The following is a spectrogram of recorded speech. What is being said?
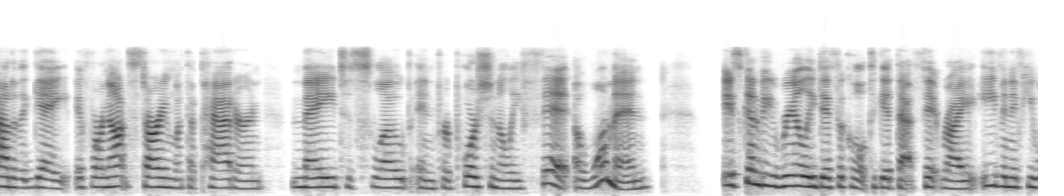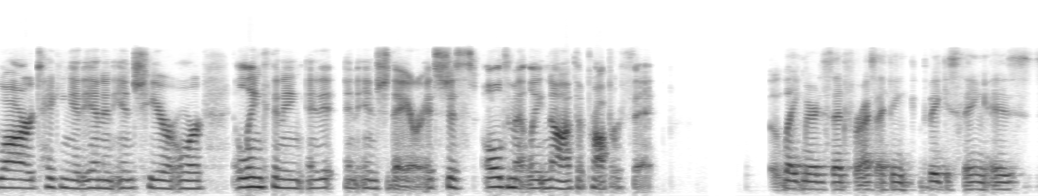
out of the gate, if we're not starting with a pattern made to slope and proportionally fit a woman, it's going to be really difficult to get that fit right, even if you are taking it in an inch here or lengthening it an inch there. It's just ultimately not the proper fit. Like Meredith said, for us, I think the biggest thing is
